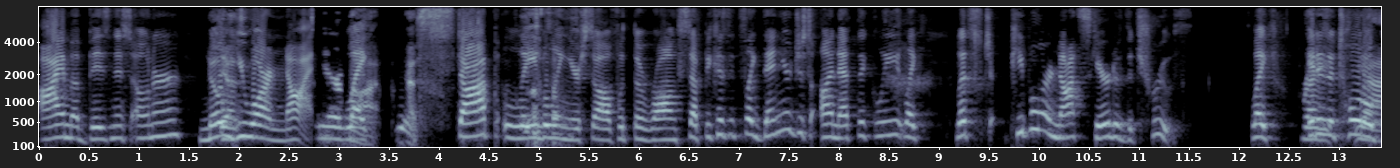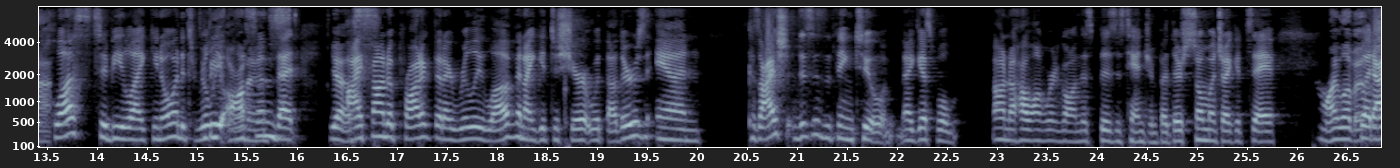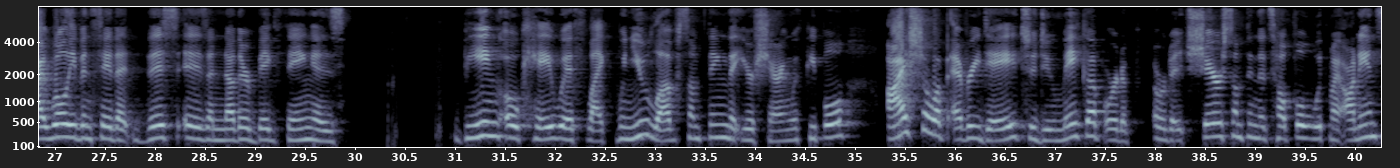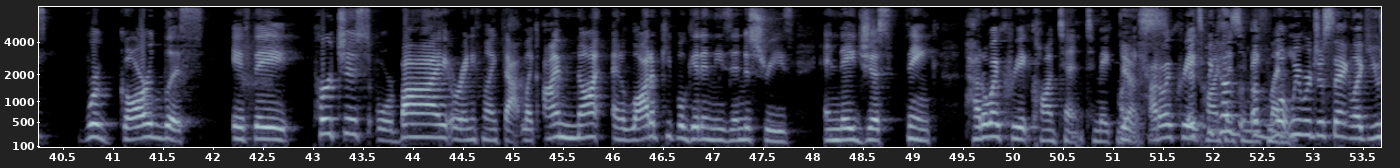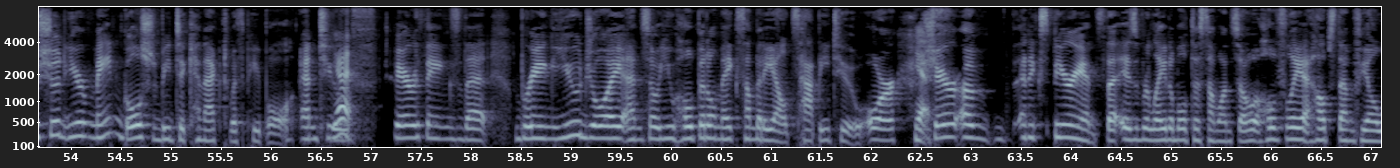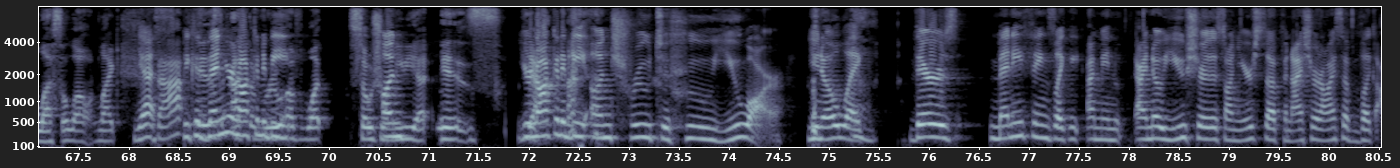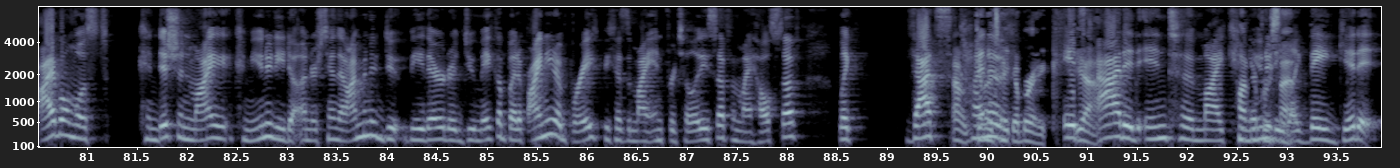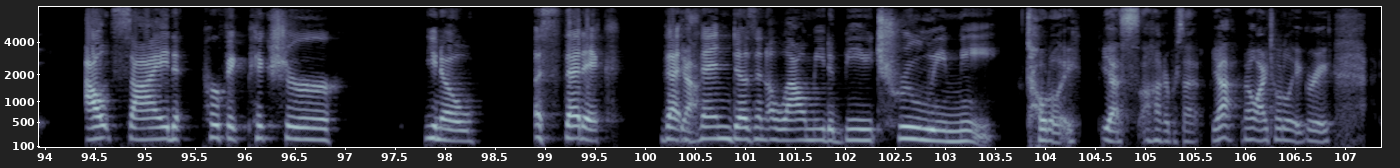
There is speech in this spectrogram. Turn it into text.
i'm a business owner no yes. you are not you're like not. yes stop labeling yourself with the wrong stuff because it's like then you're just unethically like let's people are not scared of the truth like right. it is a total yeah. plus to be like you know what it's really awesome that yes. i found a product that i really love and i get to share it with others and because i sh- this is the thing too i guess we'll i don't know how long we're gonna go on this business tangent but there's so much i could say oh, i love it but i will even say that this is another big thing is being okay with like when you love something that you're sharing with people I show up every day to do makeup or to or to share something that's helpful with my audience, regardless if they purchase or buy or anything like that. Like I'm not, and a lot of people get in these industries and they just think, how do I create content to make money? Yes. How do I create it's content to make money? What we were just saying, like you should, your main goal should be to connect with people and to yes. share things that bring you joy, and so you hope it'll make somebody else happy too, or yes. share a, an experience that is relatable to someone, so hopefully it helps them feel less alone. Like yes, because then you're not going to be of what social un- media is. You're yeah. not going to be untrue to who you are. You know, like there's many things like i mean i know you share this on your stuff and i share it on my stuff like i've almost conditioned my community to understand that i'm going to be there to do makeup but if i need a break because of my infertility stuff and my health stuff like that's I'm kind of take a break it's yeah. added into my community 100%. like they get it outside perfect picture you know aesthetic that yeah. then doesn't allow me to be truly me totally Yes, 100%. Yeah, no, I totally agree.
